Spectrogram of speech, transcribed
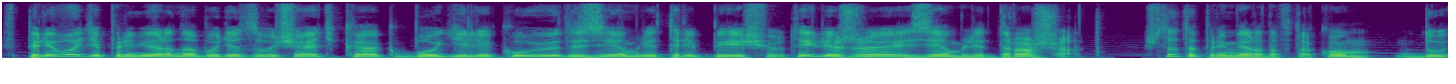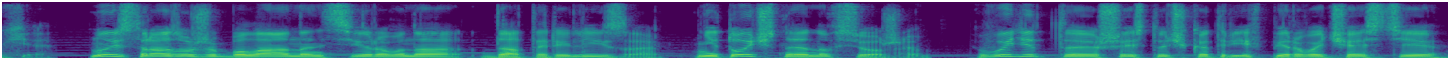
В переводе примерно будет звучать как «боги ликуют, земли трепещут» или же «земли дрожат». Что-то примерно в таком духе. Ну и сразу же была анонсирована дата релиза. Не точная, но все же. Выйдет 6.3 э, в первой части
